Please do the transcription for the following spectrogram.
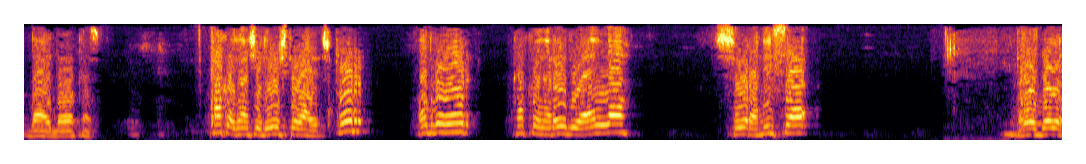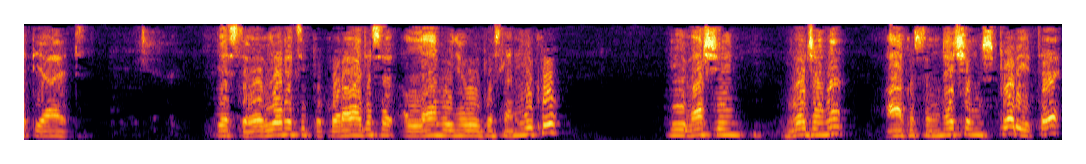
daj dokaz kako znači riješiti ovaj spor odgovor kako je naredio Allah sura Nisa 59. ajet jeste o vjernici pokoravajte se Allahu i njegovu poslaniku i vašim vođama a ako se u nečemu sporite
